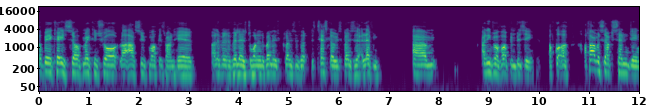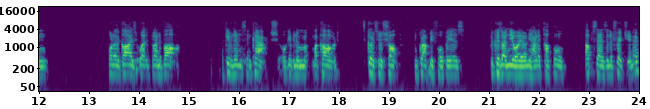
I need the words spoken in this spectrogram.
It'll be a case of making sure like our supermarkets around here. I live in a village. The one in the village closes at Tesco's closes at eleven. Um, and even if I've been busy, I've got a. I found myself sending one of the guys who works behind the bar, giving him some cash or giving him my card to go to a shop and grab me four beers because I knew I only had a couple upstairs in the fridge, you know.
